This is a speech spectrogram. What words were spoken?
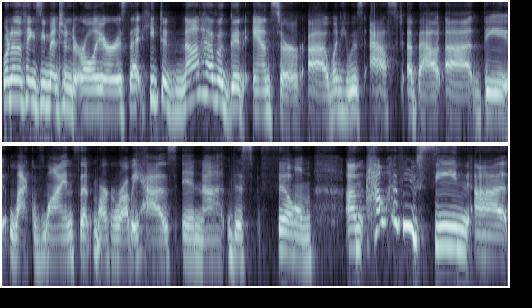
One of the things you mentioned earlier is that he did not have a good answer uh, when he was asked about uh, the lack of lines that Margot Robbie has in uh, this film. Um, how have you seen uh,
